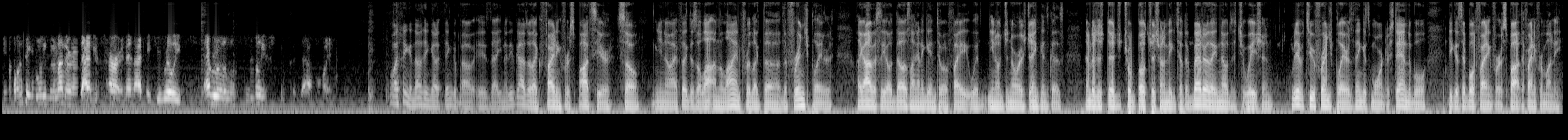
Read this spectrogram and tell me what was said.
you know, one thing leads to another, and that gets hurt, and then I think you really everyone looks really stupid at that point. Well, I think another thing you got to think about is that you know these guys are like fighting for spots here, so you know I feel like there's a lot on the line for like the the fringe players. Like obviously Odell's not gonna get into a fight with you know Janoris Jenkins because they're just they're just both just trying to make each other better. They know the situation. But if you have two fringe players, I think it's more understandable because they're both fighting for a spot. They're fighting for money.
